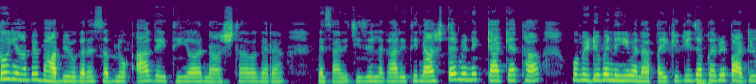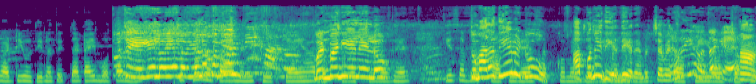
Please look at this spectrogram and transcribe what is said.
तो यहाँ पे भाभी वगैरह सब लोग आ गई थी और नाश्ता वगैरह मैं सारी चीज़ें लगा रही थी। नाश्ता मैंने क्या क्या था वो वीडियो में नहीं बना पाई क्योंकि जब घर में पार्टी वार्टी होती है ना तो इतना टाइम होता है मैंने शूट किया यहाँ है। ये सब तुम्हारा दिया मैं आपको नहीं दिया दे रहे हैं बच्चा मेरा। हाँ,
